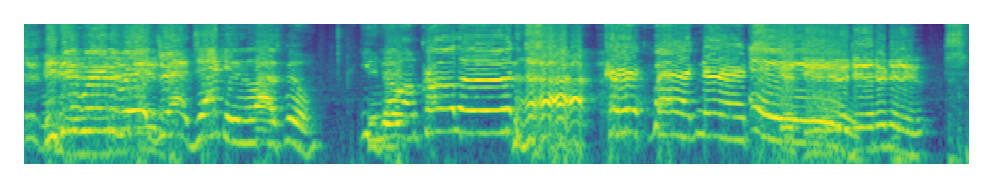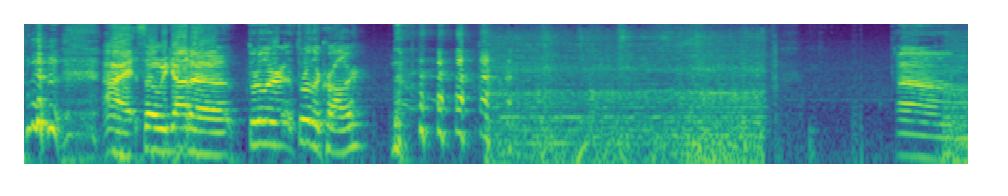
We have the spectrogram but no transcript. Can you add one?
He did wear the red dra- jacket in the last film. You He know did. I'm crawling, Kurt Wagner. Hey. All right, so we got a thriller thriller crawler. um,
